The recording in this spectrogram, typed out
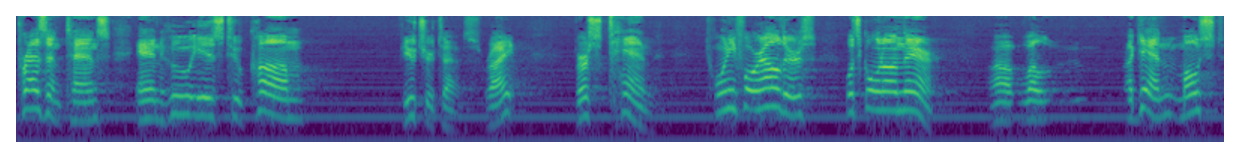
present tense, and who is to come future tense, right? Verse 10 24 elders, what's going on there? Uh, well, again, most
